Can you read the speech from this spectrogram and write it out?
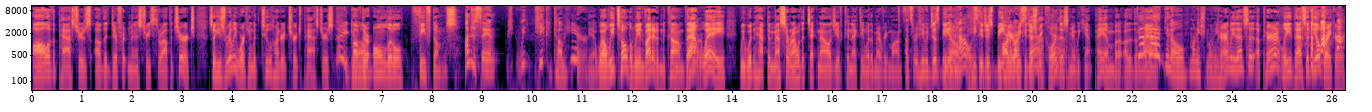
all of the pastors of the different ministries throughout the church. So he's really working with 200 church pastors of their own little fiefdoms. I'm just saying, we he could come here. Yeah. Well, we told him we invited him to come. That yeah. way, we wouldn't have to mess around with the technology of connecting with him every month. That's right. He would just be you in house. He could He'd just be, be here. We staff. could just record yeah. this. I mean, we can't pay him, but other than that, that, you know, money shmoney. Apparently, that's a, apparently that's a deal breaker.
